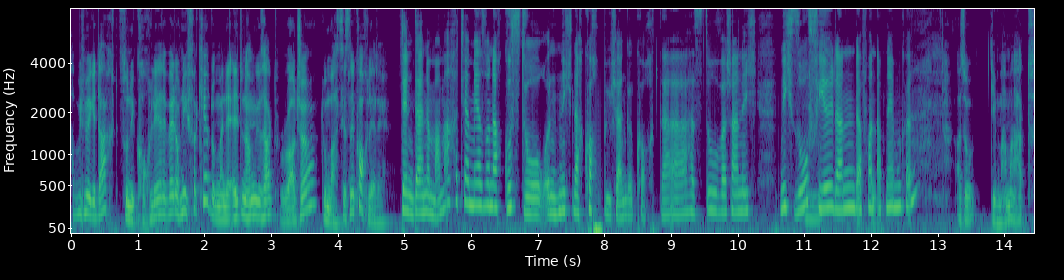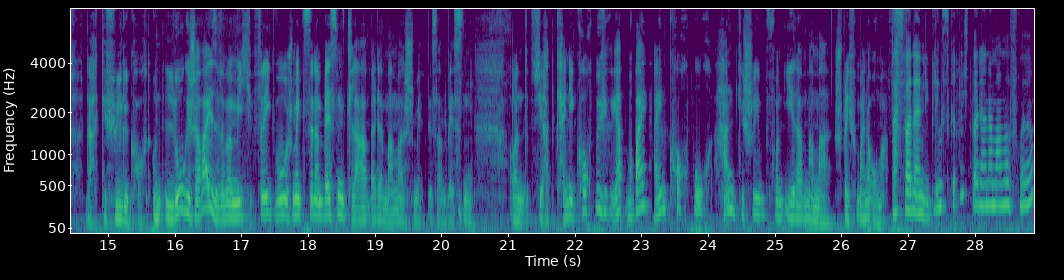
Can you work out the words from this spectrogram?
habe ich mir gedacht, so eine Kochlehre wäre doch nicht verkehrt. Und meine Eltern haben gesagt, Roger, du machst jetzt eine Kochlehre. Denn deine Mama hat ja mehr so nach Gusto und nicht nach Kochbüchern gekocht. Da hast du wahrscheinlich nicht so mhm. viel dann davon abnehmen können? Also die Mama hat nach Gefühl gekocht. Und logischerweise, wenn man mich fragt, wo schmeckt es denn am besten? Klar, bei der Mama schmeckt es am besten. Und sie hat keine Kochbücher gehabt, wobei ein Kochbuch handgeschrieben von ihrer Mama, sprich von meiner Oma. Was war dein Lieblingsgericht bei deiner Mama früher?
